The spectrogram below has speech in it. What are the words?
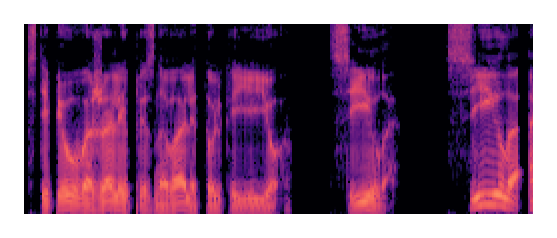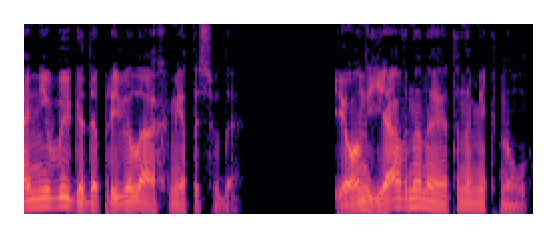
В степи уважали и признавали только ее. Сила. Сила, а не выгода привела Ахмета сюда. И он явно на это намекнул.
